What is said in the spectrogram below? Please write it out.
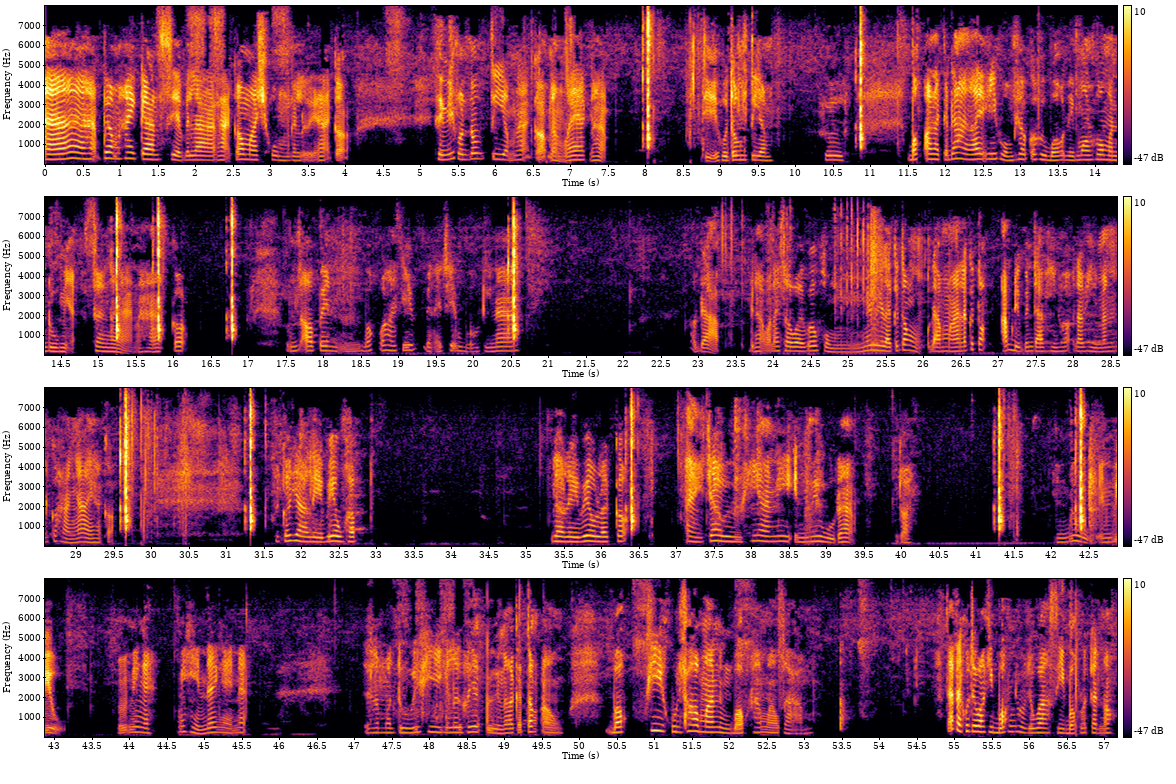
อ่าฮะเพื่อไม่ให้การเสียเวลานะฮะก็มาชมกันเลยนะฮะก็สิ่งที่คุณต้องเตรียมนะฮะก็อย่างแรกนะฮะสิ่งที่คุณต้องเตรียม คือบล็อกอะไรก็ได้นะที่ผมชอบก็คือบล็อกเดมอนเพราะมันดูมีสง่านะฮะก็ผมจะเอาเป็นบล็อกอะไรที่เป็นไอเทมบล็อกดีนะ เอาดาบนะฮะว่าใน Survivor ผมไม่มีอะไรก็ต้องดาบไม้แล้วก็ต้องอัปเดตเป็นดาบหินเพราะดาบหินมันก็หาง่ายฮะก็แล้วก็ยาเลเวลครับ ยาเลเวลแล้วก็ไอ้เจ้าเฮียนี่เอ็นวิวนะฮะก่อนเอ็นวิวเอ็นวิวเออนี่ไง ไม่เห็นได้ไงเนี่ยเดี๋ยวเรามาดูวิธีกันเลยเขาอย่างอื่นนะก็ต้องเอา บล็อกที่คุณชอบมาหนึ่งบล็อกถ้ามาสามแต่แต่คุณจะวางกี่บล็อกนี่ผมจะวางสี่บล็อกแล้วกันเนาะ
